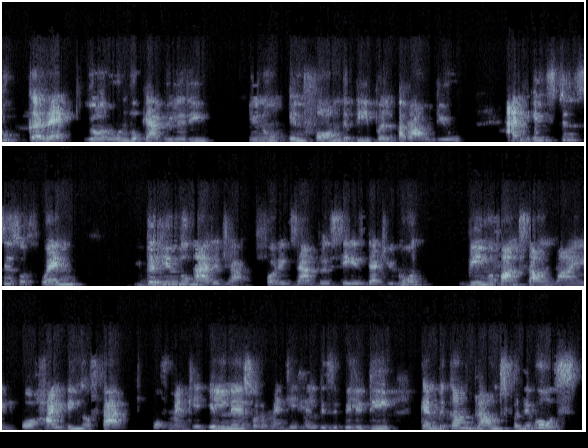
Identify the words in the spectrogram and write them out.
to correct your own vocabulary, you know, inform the people around you. And instances of when the Hindu Marriage Act, for example, says that, you know, being of unsound mind or hiding a fact of mental illness or a mental health disability can become grounds for divorce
